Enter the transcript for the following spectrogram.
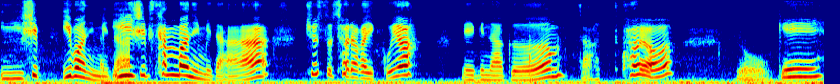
22번입니다. 23번입니다. 추스 철화가 있고요. 메비나금. 자 커요. 요게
